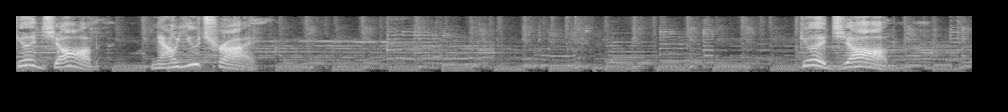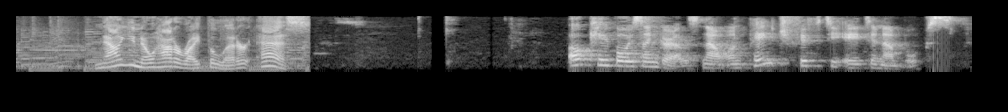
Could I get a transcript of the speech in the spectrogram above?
Good job. Now you try. Good job. Now you know how to write the letter S. Okay, boys and girls, now on page 58 in our books,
